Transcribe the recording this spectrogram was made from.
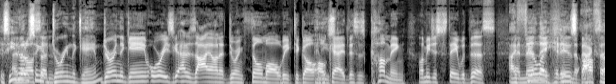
Is he And then all of a noticing sudden- it during the game? during the game, or he's got his eye on it during film all week to go, And okay, this is coming. Let me just stay with this. I and feel then they like hit it in his the backside.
